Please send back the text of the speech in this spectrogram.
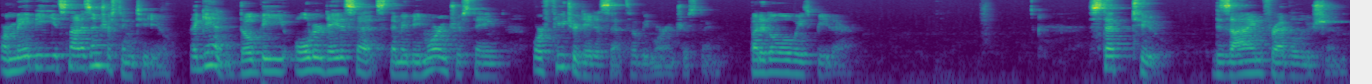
Or maybe it's not as interesting to you. Again, there'll be older data sets that may be more interesting or future data sets that'll be more interesting. But it'll always be there. Step two, design for evolution.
